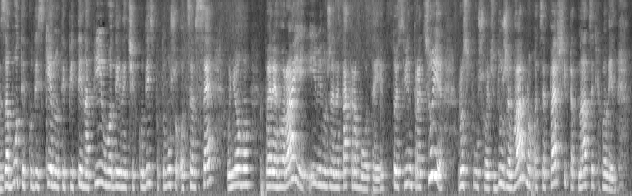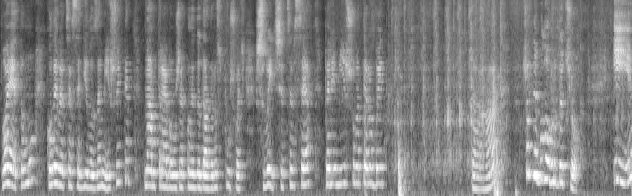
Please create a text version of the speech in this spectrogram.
забути кудись кинути, піти на півгодини чи кудись, тому що оце все у нього перегорає і він вже не так працює. Тобто він працює, розпушувач дуже гарно, оце перші 15 хвилин. Тому, коли ви це все діло замішуєте, нам треба вже, коли додали розпушувач, швидше це все перемішувати, робити. Так, щоб не було грудочок. І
